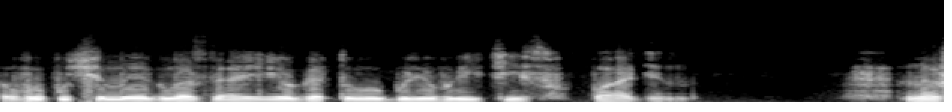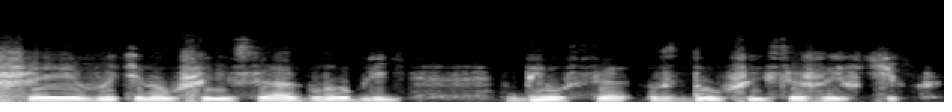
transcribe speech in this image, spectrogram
Выпученные глаза ее готовы были выйти из впадин. На шее, вытянувшиеся оглоблей, бился вздувшийся живчик.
